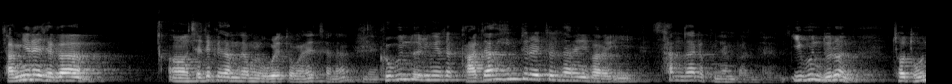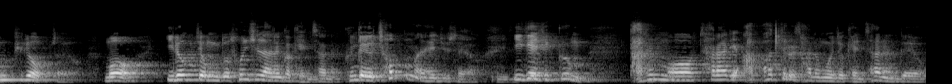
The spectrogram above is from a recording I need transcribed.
작년에 제가 어, 재테크 상담을 오랫동안 했잖아요. 네. 그분들 중에서 가장 힘들어했던 사람이 바로 이 상가를 분양받은 사람입니다. 이분들은 저 돈 필요 없어요. 뭐 1억 정도 손실 나는 거 괜찮아요. 그러니까 이거 처분만 해주세요. 이게 지금 다른 뭐 차라리 아파트를 사는 거죠 괜찮은데요.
